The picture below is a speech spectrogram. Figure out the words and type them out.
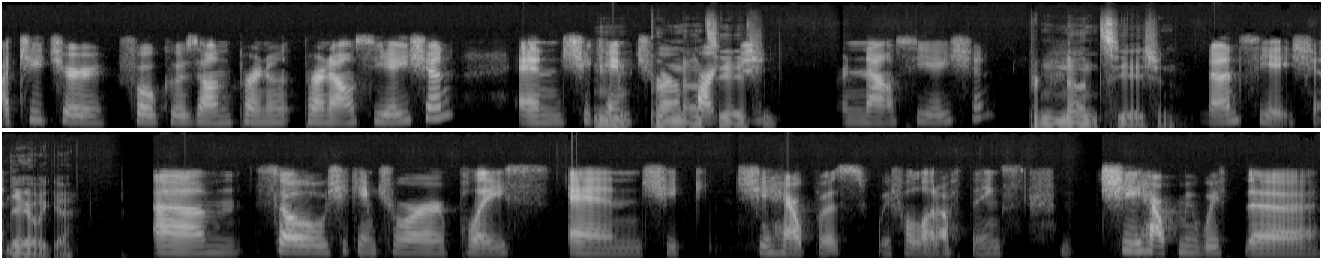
a teacher focused on pronou- pronunciation and she hmm came to our apartment Pronunciation. pronunciation Pronunciation. pronunciation There we go. um so she came to our place and she she helped us with a lot of things she helped me with the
